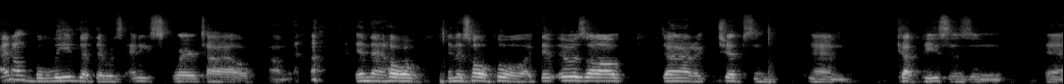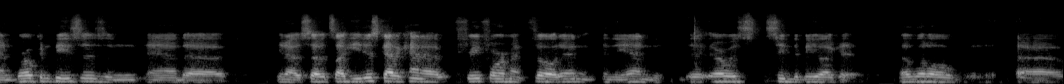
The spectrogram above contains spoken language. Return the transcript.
I, don't believe that there was any square tile um, in that whole in this whole pool. Like it, it was all done out of chips and and cut pieces and and broken pieces and and uh, you know so it's like you just got to kind of free form and fill it in in the end. There always seemed to be like a, a little uh,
